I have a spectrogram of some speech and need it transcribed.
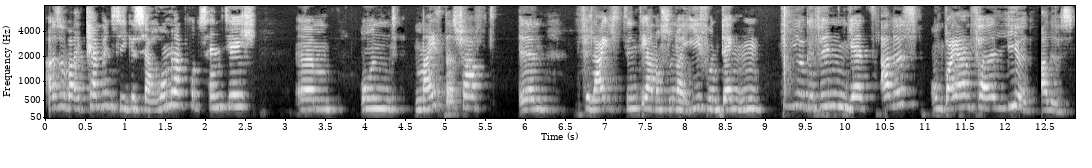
Also, weil Champions League ist ja hundertprozentig. Ähm, und Meisterschaft, ähm, vielleicht sind die ja noch so naiv und denken, wir gewinnen jetzt alles und Bayern verliert alles.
